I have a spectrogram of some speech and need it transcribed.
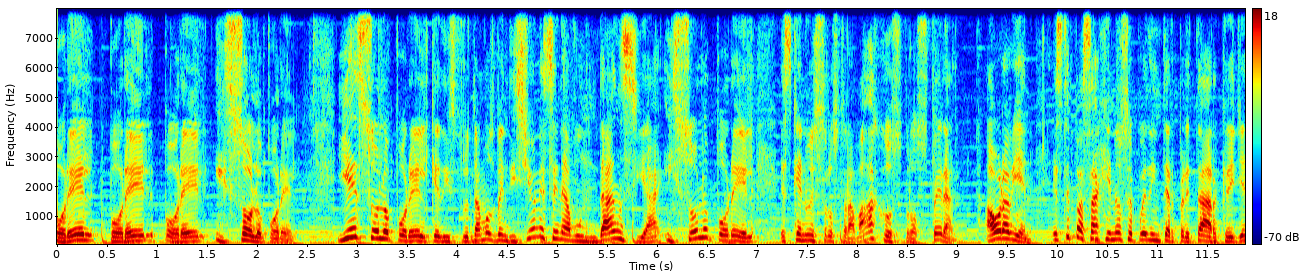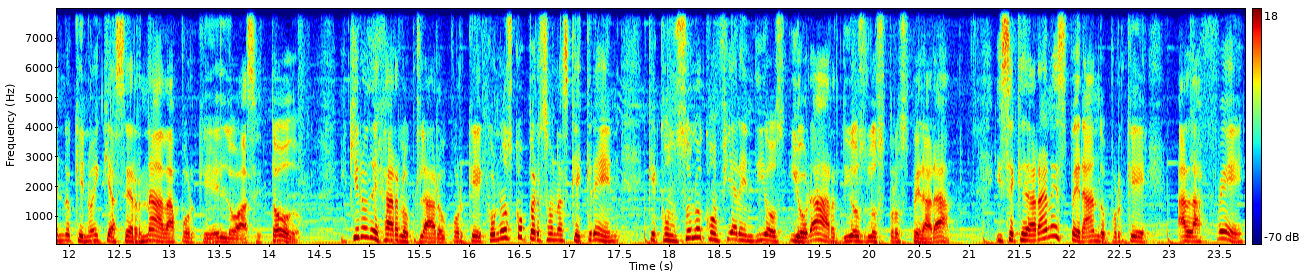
por Él, por Él, por Él y solo por Él. Y es solo por Él que disfrutamos bendiciones en abundancia y solo por Él es que nuestros trabajos prosperan. Ahora bien, este pasaje no se puede interpretar creyendo que no hay que hacer nada porque Él lo hace todo. Y quiero dejarlo claro porque conozco personas que creen que con solo confiar en Dios y orar Dios los prosperará y se quedarán esperando porque a la fe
